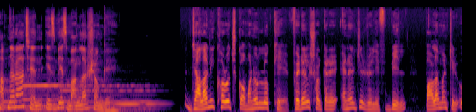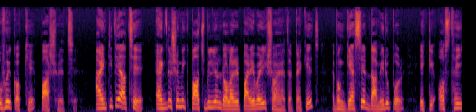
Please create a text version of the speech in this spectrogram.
আপনারা আছেন এসবিএস বাংলার সঙ্গে। জ্বালানি খরচ কমানোর লক্ষ্যে ফেডারেল সরকারের এনার্জি রিলিফ বিল পার্লামেন্টের উভয় কক্ষে পাশ হয়েছে। আইনটিতে আছে এক দশমিক পাঁচ বিলিয়ন ডলারের পারিবারিক সহায়তা প্যাকেজ এবং গ্যাসের দামের উপর একটি অস্থায়ী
